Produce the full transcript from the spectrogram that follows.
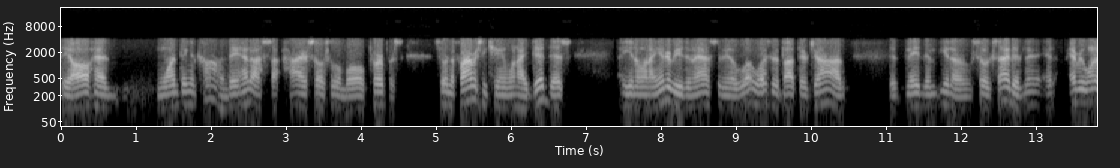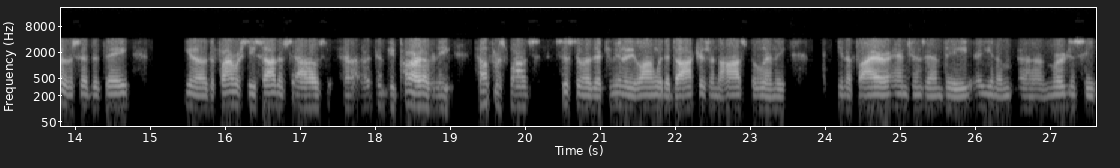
they all had one thing in common: they had a higher social and moral purpose. So in the pharmacy chain, when I did this, you know, when I interviewed them, I asked them, you know, what was it about their job that made them, you know, so excited? And every one of them said that they, you know, the pharmacy saw themselves uh, to be part of the health response system of their community, along with the doctors and the hospital and the you know fire engines and the you know uh, emergency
